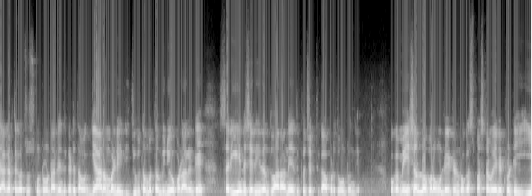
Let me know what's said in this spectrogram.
జాగ్రత్తగా చూసుకుంటూ ఉండాలి. ఎందుకంటే తమ జ్ఞానం మళ్ళీ జీవితం మొత్తం వినియోగపడాలంటే సరియైన శరీరం ద్వారానే అది ప్రొజెక్ట్ కాపాడుతూ ఉంటుంది. ఒక మేషం లోపల ఉండేటువంటి ఒక స్పష్టమైనటువంటి ఈ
